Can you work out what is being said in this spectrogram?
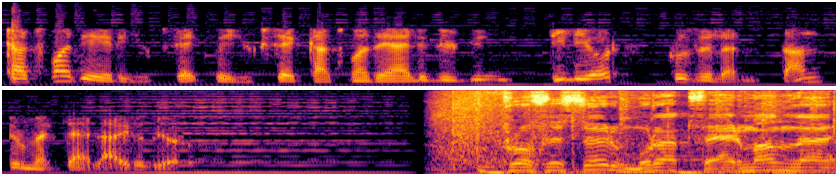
katma değeri yüksek ve yüksek katma değerli bir gün diliyor. Huzurlarınızdan hürmetlerle ayrılıyorum. Profesör Murat Ferman'la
